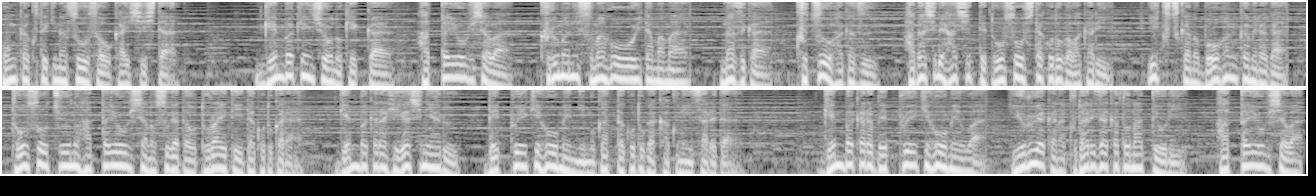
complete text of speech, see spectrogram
本格的な捜査を開始した。現場検証の結果八田容疑者は車にスマホを置いたままなぜか靴を履かず裸足で走って逃走したことが分かりいくつかの防犯カメラが逃走中の八田容疑者の姿を捉えていたことから現場から東にある別府駅方面に向かったことが確認された。現場から別府駅方面は緩やかな下り坂となっており八田容疑者は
